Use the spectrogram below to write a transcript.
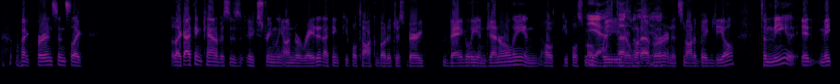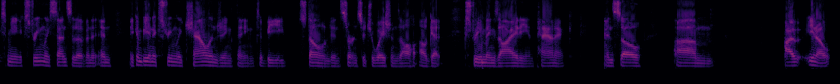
like for instance like like I think cannabis is extremely underrated. I think people talk about it just very vaguely and generally and oh people smoke Yeah, weed or whatever yeah. and it's not a big deal. To me it makes me extremely sensitive and it, and it can be an extremely challenging thing to be stoned in certain situations. I'll I'll get extreme anxiety and panic. And so um I, you know,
